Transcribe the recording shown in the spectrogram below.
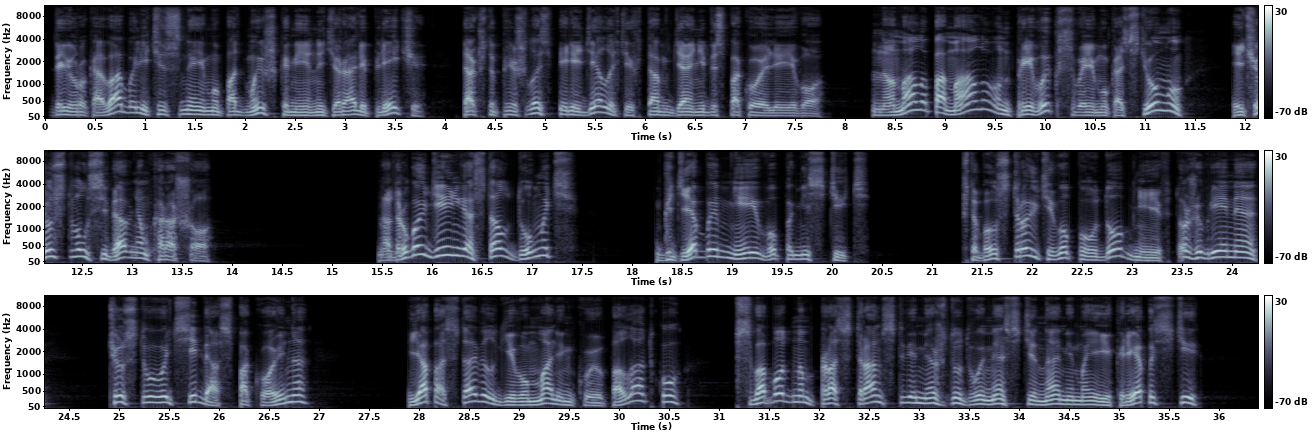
да и рукава были тесны ему под мышками и натирали плечи, так что пришлось переделать их там, где они беспокоили его. Но мало-помалу он привык к своему костюму и чувствовал себя в нем хорошо. На другой день я стал думать, где бы мне его поместить, чтобы устроить его поудобнее и в то же время чувствовать себя спокойно, я поставил его маленькую палатку в свободном пространстве между двумя стенами моей крепости,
